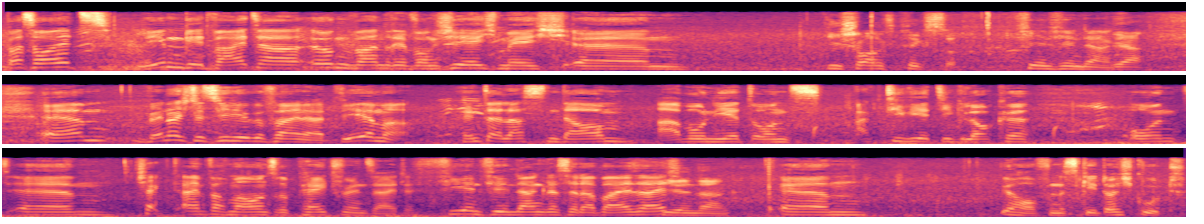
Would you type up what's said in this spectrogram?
Was soll's? Leben geht weiter. Irgendwann revanchiere ich mich. Ähm, Die Chance kriegst du. vielen, vielen Dank. Ja. Ähm, wenn euch das Video gefallen hat, wie immer, hinterlasst einen Daumen, abonniert uns, aktiviert die Glocke und ähm, checkt einfach mal unsere Patreon-Seite. Vielen, vielen Dank, dass ihr dabei seid. Vielen Dank. Ähm, wir hoffen, es geht euch gut.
